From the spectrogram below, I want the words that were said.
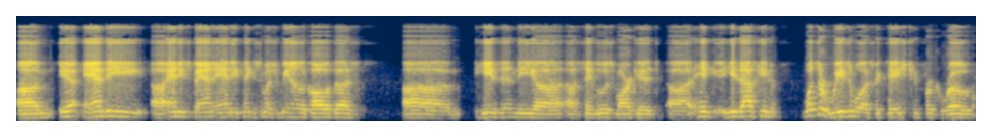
Um, yeah, Andy, uh, Andy Span, Andy, thank you so much for being on the call with us. Um, he's in the uh, uh, St. Louis market. Uh, he, he's asking, what's a reasonable expectation for growth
